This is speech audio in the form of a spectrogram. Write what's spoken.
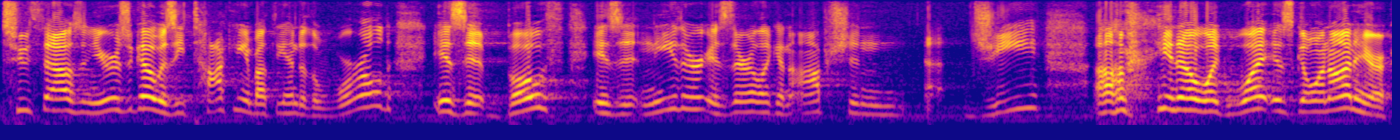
2,000 years ago? Is he talking about the end of the world? Is it both? Is it neither? Is there like an option G? Um, you know, like what is going on here?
